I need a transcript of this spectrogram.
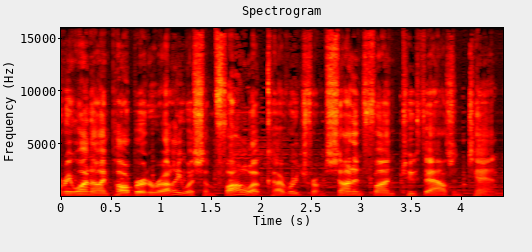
everyone. I'm Paul Bertorelli with some follow up coverage from Sun 'n Fun 2010.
